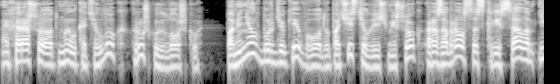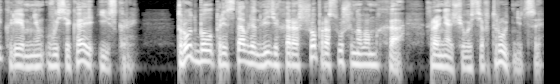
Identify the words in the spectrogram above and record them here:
хорошо отмыл котелок, кружку и ложку, поменял в бурдюке воду, почистил вещмешок, разобрался с кресалом и кремнем, высекая искры. Труд был представлен в виде хорошо просушенного мха, хранящегося в трутнице.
